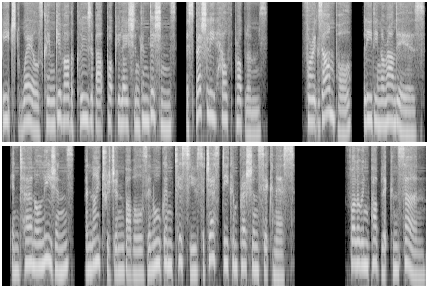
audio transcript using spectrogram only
beached whales can give other clues about population conditions, especially health problems. For example, bleeding around ears, internal lesions, and nitrogen bubbles in organ tissue suggest decompression sickness. Following public concern,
